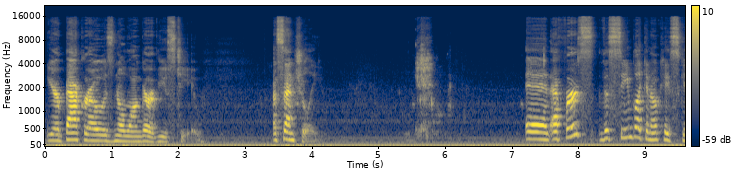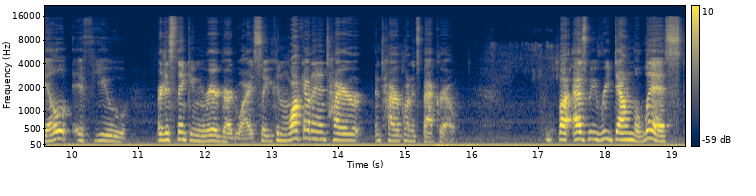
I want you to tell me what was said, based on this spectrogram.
your back row is no longer of use to you. Essentially. And at first, this seemed like an okay skill if you are just thinking rear guard wise. So you can walk out an entire entire opponent's back row. But as we read down the list,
